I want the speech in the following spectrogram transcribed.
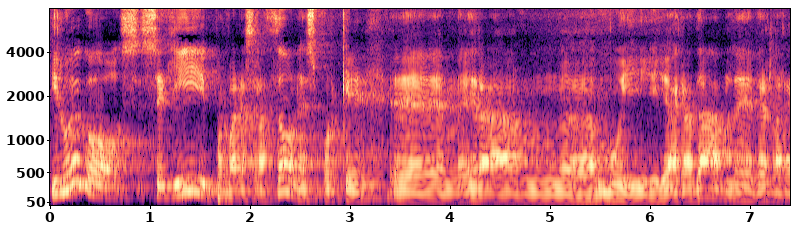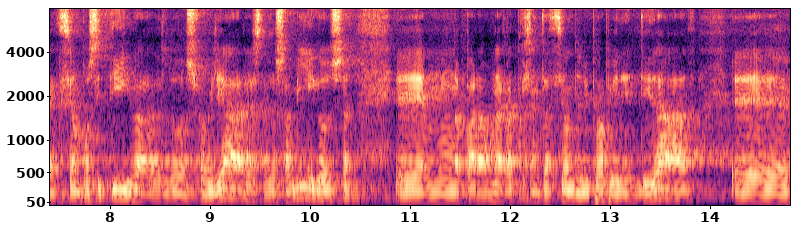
Y luego seguí por varias razones, porque eh, era mm, muy agradable ver la reacción positiva de los familiares, de los amigos, eh, para una representación de mi propia identidad eh,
